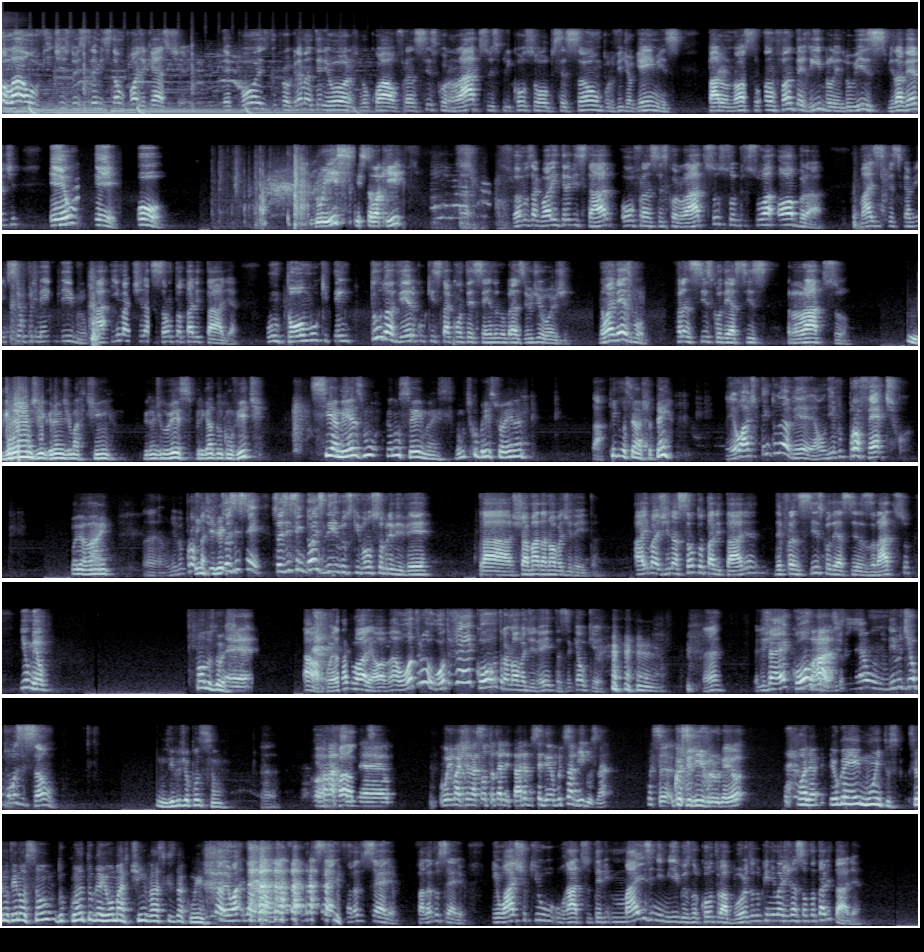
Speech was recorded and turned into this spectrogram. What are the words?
Olá, ouvintes do Extremistão Podcast. Depois do programa anterior, no qual Francisco Ratzo explicou sua obsessão por videogames para o nosso enfant terrible Luiz Vilaverde, eu e o Luiz, estou aqui. Vamos agora entrevistar o Francisco Ratzo sobre sua obra, mais especificamente seu primeiro livro, A Imaginação Totalitária, um tomo que tem tudo a ver com o que está acontecendo no Brasil de hoje. Não é mesmo, Francisco de Assis Ratzo? Grande, grande Martim, grande Luiz, obrigado pelo convite. Se é mesmo, eu não sei, mas vamos descobrir isso aí, né? Tá. O que, que você acha? Tem? Eu acho que tem tudo a ver. É um livro profético. Olha lá, hein? É um livro profético. Só, existem, só existem dois livros que vão sobreviver da chamada nova direita: A Imaginação Totalitária, de Francisco de Assis Ratzo, e o meu. Qual dos dois? É, Ah, a Poeira da Glória. ó. Ah, O outro, o outro já é contra a nova direita. Você quer o quê? Né? Ele já é contra. É um livro de oposição. um livro de oposição. Fala, é, com imaginação totalitária você ganhou muitos amigos, né? Com esse, com esse livro, não ganhou? Olha, eu ganhei muitos. Você não tem noção do quanto ganhou Martim Vasques da Cunha. Não, eu, não, não, não, falando sério, falando sério, falando sério. Eu acho que o, o Ratso teve mais inimigos no contra o aborto do que na imaginação totalitária.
